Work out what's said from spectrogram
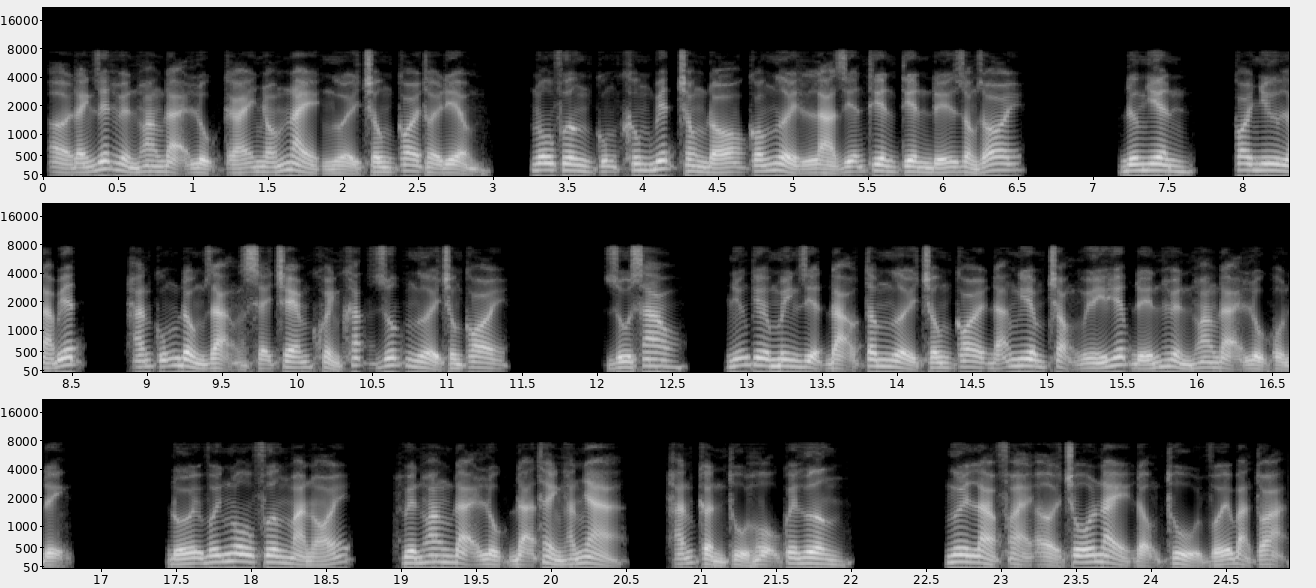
Ở đánh giết huyền hoang đại lục cái nhóm này người trông coi thời điểm, Nô Phương cũng không biết trong đó có người là diễn thiên tiên đế dòng dõi. Đương nhiên, coi như là biết, hắn cũng đồng dạng sẽ chém khoảnh khắc giúp người trông coi. Dù sao, những kia minh diệt đạo tâm người trông coi đã nghiêm trọng uy hiếp đến huyền hoang đại lục ổn định. Đối với Ngô Phương mà nói, huyền hoang đại lục đã thành hắn nhà, hắn cần thủ hộ quê hương. Ngươi là phải ở chỗ này động thủ với bản tọa.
